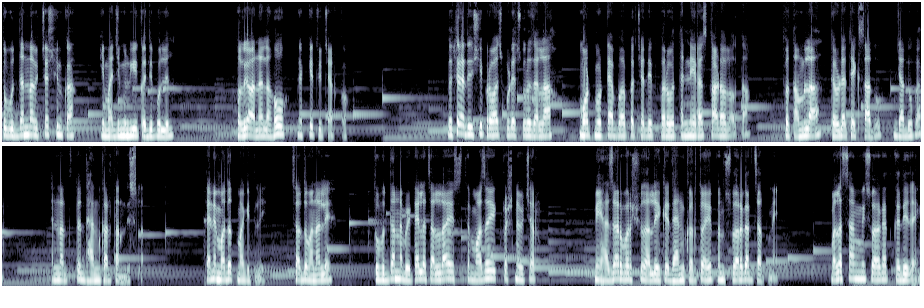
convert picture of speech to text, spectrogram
तो बुद्धांना विचारशील का की माझी मुलगी कधी बोलेल मुलगा म्हणाला हो नक्कीच विचारतो दुसऱ्या दिवशी प्रवास पुढे सुरू झाला मोठमोठ्या बर्फाच्छादित पर्वतांनी रस्ता अडवला होता तो थांबला तेवढ्यात एक साधू जादूगार त्यांना तिथे ध्यान करताना दिसला त्याने मदत मागितली. साधू म्हणाले तू बुद्धांना भेटायला चालला आहेस तर माझा एक प्रश्न विचार. मी हजार वर्ष झाले इथे ध्यान करतोय पण स्वर्गात जात नाही. मला सांग मी स्वर्गात कधी जाईन?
